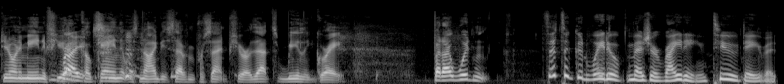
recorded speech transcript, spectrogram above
Do you know what I mean? If you Right. had cocaine that was 97% pure, that's really great. But I wouldn't That's a good way to measure writing too, David.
